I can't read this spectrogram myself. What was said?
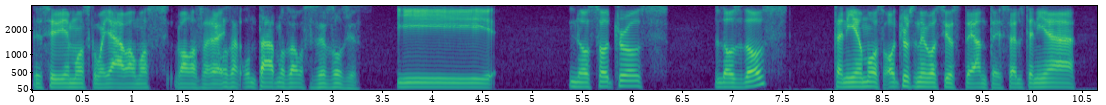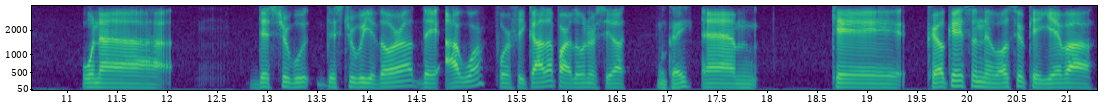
decidimos como ya vamos, vamos a... Vamos a juntarnos, vamos a ser socios. Y nosotros, los dos, teníamos otros negocios de antes. Él tenía una distribuidora de agua purificada para la universidad. Ok. Em, que creo que es un negocio que lleva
